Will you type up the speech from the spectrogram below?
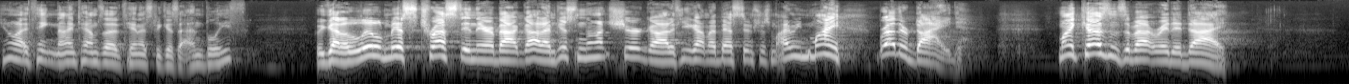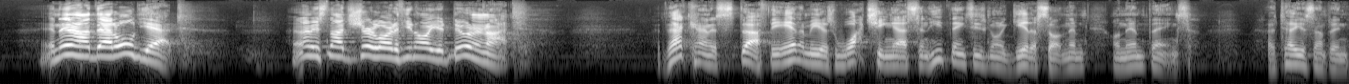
You know what I think nine times out of ten it's because of unbelief. We got a little mistrust in there about God. I'm just not sure, God, if you got my best interest. I mean, my brother died. My cousin's about ready to die. And they're not that old yet. And I'm just not sure, Lord, if you know what you're doing or not. That kind of stuff, the enemy is watching us and he thinks he's going to get us on them, on them things. I tell you something,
